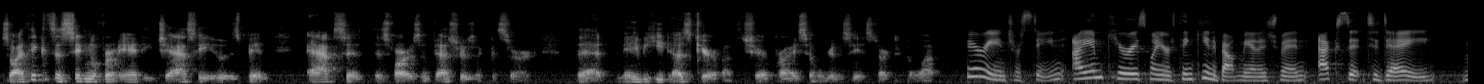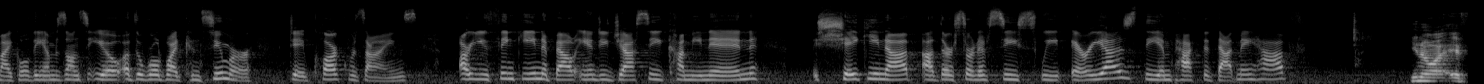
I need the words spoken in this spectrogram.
So I think it's a signal from Andy Jassy, who has been absent as far as investors are concerned, that maybe he does care about the share price and we're going to see it start to go up. Very interesting. I am curious when you're thinking about management, exit today, Michael, the Amazon CEO of the Worldwide Consumer, Dave Clark resigns. Are you thinking about Andy Jassy coming in, shaking up other sort of C-suite areas, the impact that that may have? You know, if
